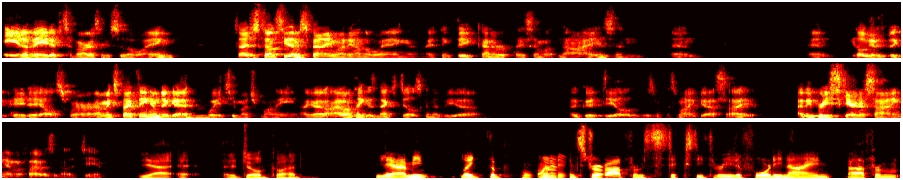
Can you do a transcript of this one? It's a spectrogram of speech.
eight of eight if Tavares moves to the wing. So I just don't see them spending money on the wing. I think they kind of replace him with Knies and and and he'll get his big payday elsewhere. I'm expecting him to get mm-hmm. way too much money. Like, I, I don't think his next deal is going to be a a good deal. Is, is my guess. I I'd be pretty scared of signing him if I was another team. Yeah, uh, Joe, go ahead. Yeah, I mean, like the points drop from 63 to 49 uh, from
